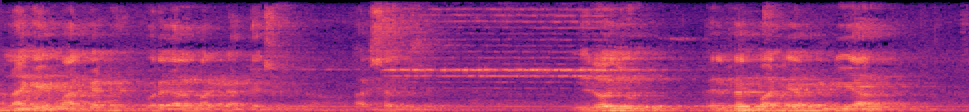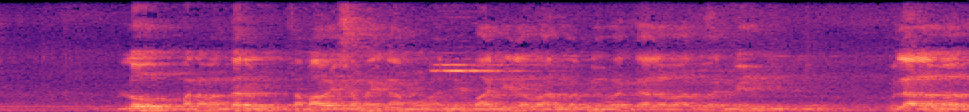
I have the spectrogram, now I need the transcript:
అలాగే మార్కెట్ కూరగాయల మార్కెట్ అధ్యక్షుడు హర్షద్ ఈరోజు వెల్ఫేర్ పార్టీ ఆఫ్ లో మనం అందరం సమావేశమైనాము. అన్ని పార్టీల వారు అన్ని వర్గాల వారు అన్ని కులాల వారు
